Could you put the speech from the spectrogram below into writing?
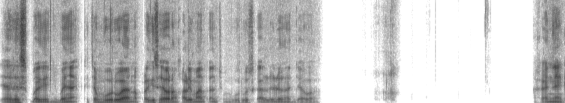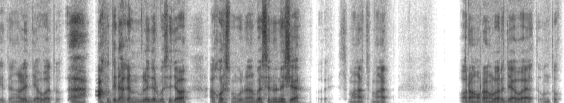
Ya ada sebagainya banyak kecemburuan apalagi saya orang Kalimantan cemburu sekali dengan Jawa makanya kita ngeliat Jawa tuh ah aku tidak akan belajar bahasa Jawa. Aku harus menggunakan bahasa Indonesia. Semangat semangat. Orang-orang luar Jawa itu untuk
